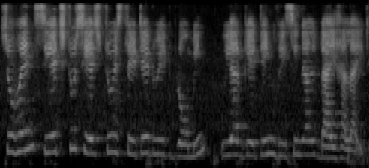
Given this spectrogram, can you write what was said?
So when CH2 CH2 is treated with bromine, we are getting vicinal dihalide.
